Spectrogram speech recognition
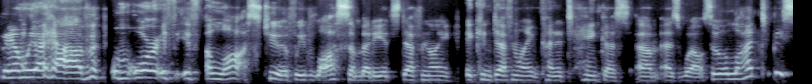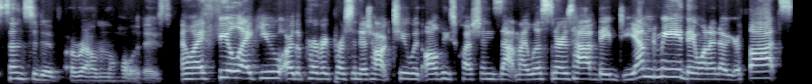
family I have. Um, or if if a loss too, if we've lost somebody, it's definitely it can definitely kind of tank us um, as well. So a lot to be sensitive around the holidays. And I feel like you are the perfect person to talk to with all these questions that my listeners have. They've DM'd me, they want to know your thoughts.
